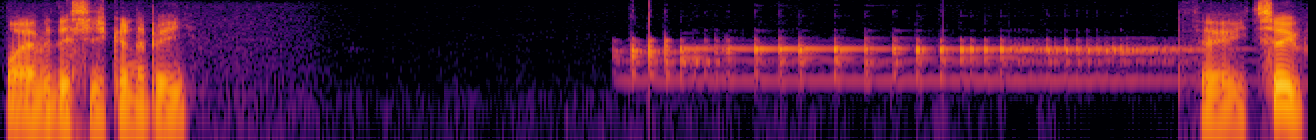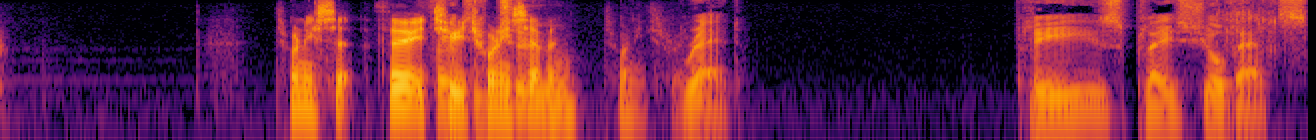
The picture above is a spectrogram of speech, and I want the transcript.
whatever this is going to be. 32. 20, 32, 32, 27, 23. Red. Please place your bets.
